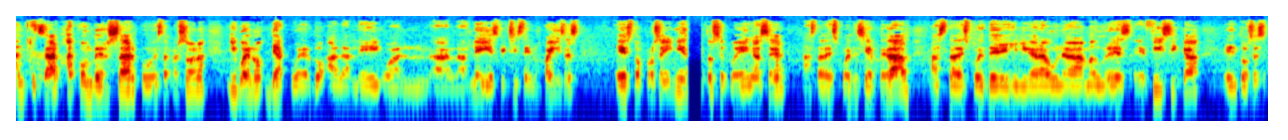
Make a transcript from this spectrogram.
empezar a conversar con esta persona y bueno, de acuerdo a la ley o a las leyes que existen en los países, estos procedimientos se pueden hacer hasta después de cierta edad, hasta después de llegar a una madurez eh, física. Entonces,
